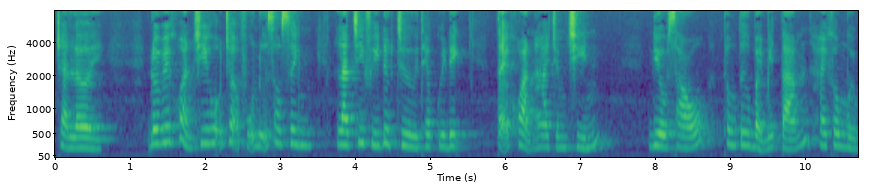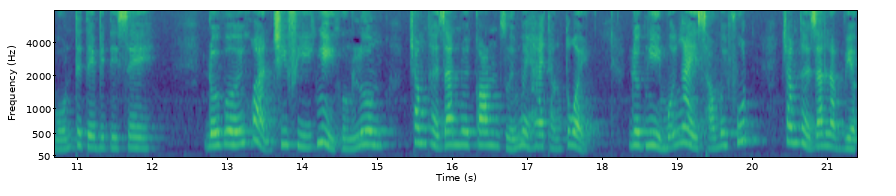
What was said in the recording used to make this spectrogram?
Trả lời, đối với khoản chi hỗ trợ phụ nữ sau sinh là chi phí được trừ theo quy định tại khoản 2.9 Điều 6, Thông tư 78-2014-TT-BTC Đối với khoản chi phí nghỉ hưởng lương trong thời gian nuôi con dưới 12 tháng tuổi, được nghỉ mỗi ngày 60 phút trong thời gian làm việc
